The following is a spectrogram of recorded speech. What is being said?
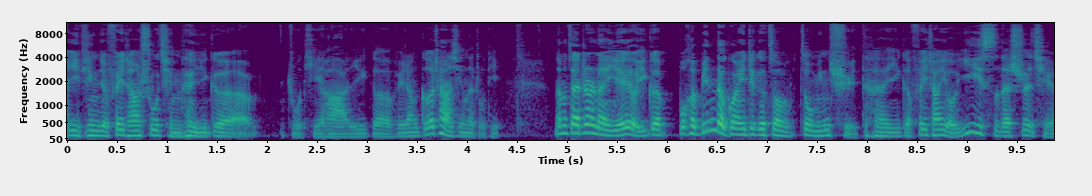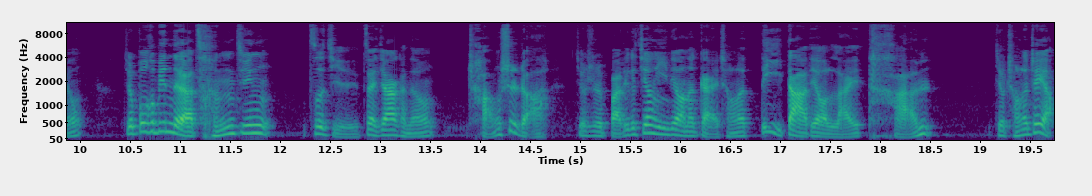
一听就非常抒情的一个主题哈，一个非常歌唱性的主题。那么在这儿呢，也有一个波赫宾的关于这个奏奏鸣曲的一个非常有意思的事情。就波赫宾的呀，曾经自己在家可能尝试着啊，就是把这个降 E 调呢改成了 D 大调来弹，就成了这样。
